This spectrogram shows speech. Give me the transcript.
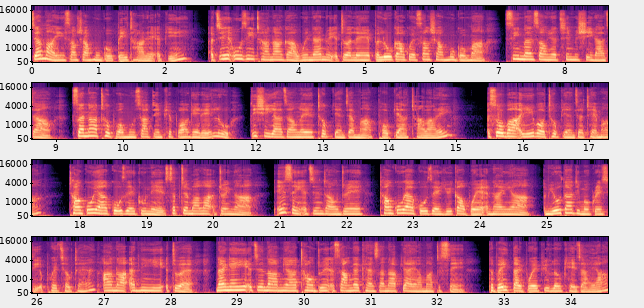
ကျန်းမာရေးစောင့်ရှောက်မှုကိုပေးထားတဲ့အပြင်အကျဉ်းဦးစီးဌာနကဝန်ထမ်းတွေအတွက်လည်းဘလို့ကောက်ွယ်စောင့်ရှောက်မှုကိုမှစီမံဆောင်ရွက်ခြင်းမရှိတာကြောင့်ဆန္ဒထုတ်ဖော်မှုစတင်ဖြစ်ပွားခဲ့တယ်လို့သိရှိရကြောင်းလည်းထုတ်ပြန်ချက်မှာဖော်ပြထားပါတယ်။အဆိုပါအရေးပေါ်ထုတ်ပြန်ချက်ထဲမှာ1990ခုနှစ်စက်တင်ဘာလအတွင်းကအင်းစိန်အကျဉ်းထောင်တွင် 1990ရွေးကောက်ပွဲအနိုင်ရအမျိုးသားဒီမိုကရေစီအဖွဲ့ချုပ်ထံအာဏာအနှင်းရေးအတွက်နိုင်ငံရေးအကျဉ်းသားများထောင်တွင်းအစာငတ်ခံဆန္ဒပြရမှတဆင့်တပိတ်တိုက်ပွဲပြုလုပ်ခဲ့ကြရာ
